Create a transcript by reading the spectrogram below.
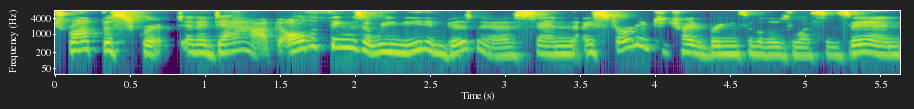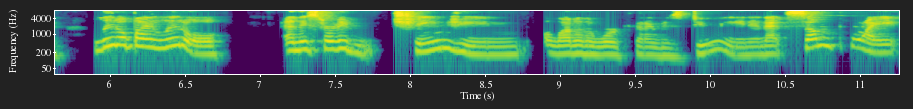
drop the script and adapt all the things that we need in business. And I started to try to bring some of those lessons in little by little and they started changing a lot of the work that I was doing. And at some point,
